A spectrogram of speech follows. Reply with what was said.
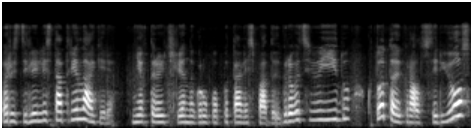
разделились на три лагеря. Некоторые члены группы пытались подыгрывать Вииду, кто-то играл всерьез,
